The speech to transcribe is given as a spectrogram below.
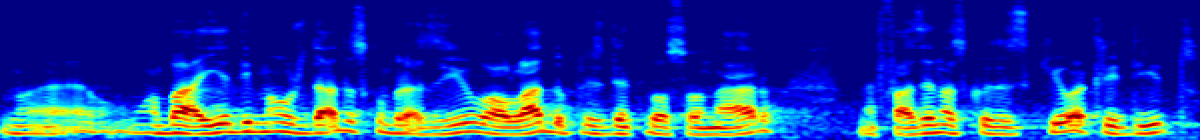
é, uma Bahia de mãos dadas com o Brasil, ao lado do presidente Bolsonaro, né, fazendo as coisas que eu acredito,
